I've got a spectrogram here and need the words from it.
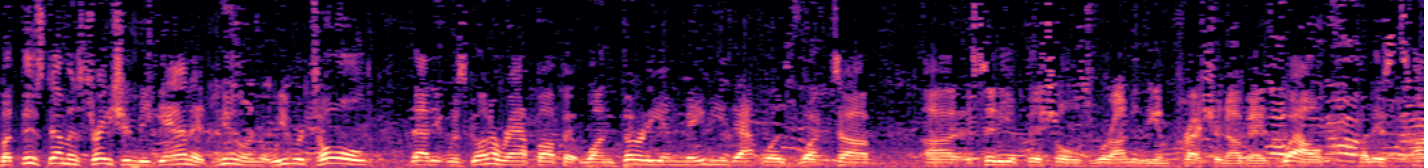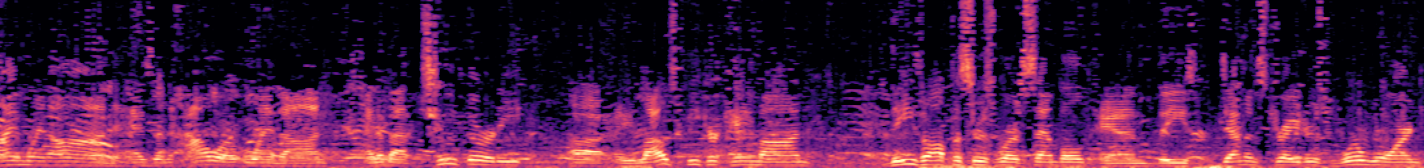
But this demonstration began at noon. We were told that it was going to wrap up at 1.30, and maybe that was what uh, uh, city officials were under the impression of as well. But as time went on, as an hour went on, at about 2.30, uh, a loudspeaker came on these officers were assembled and these demonstrators were warned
